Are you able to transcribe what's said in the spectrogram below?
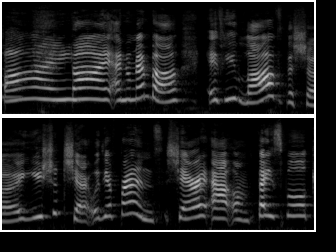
Bye. Bye. And remember, if you love the show, you should share it with your friends. Share it out on Facebook,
